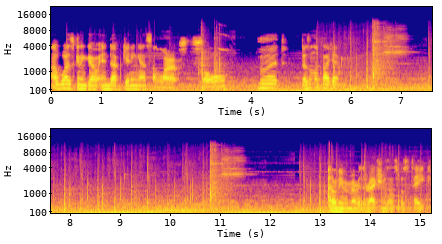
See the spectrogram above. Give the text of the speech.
I was to go end up getting us, a last soul. but doesn't look like it. I don't even remember the directions I'm supposed to take,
